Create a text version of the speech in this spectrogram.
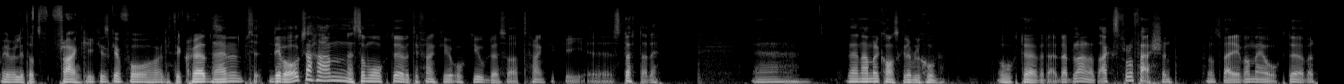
Är väl lite att Frankrike ska få lite cred. Nej, men precis. Det var också han som åkte över till Frankrike och gjorde så att Frankrike eh, stöttade eh, den amerikanska revolutionen. Och åkte över där, där bland annat Axel Fashion från Sverige var med och åkte över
